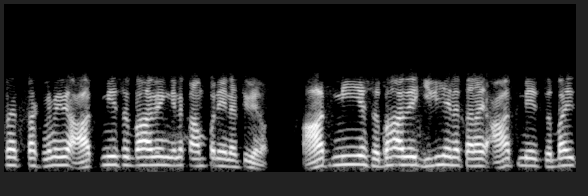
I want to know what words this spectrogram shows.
පැත්තක් නෙමෙයි ආත්මීය ස්වභාවයෙන් එන කම්පණය නැති වෙනවා ආත්මීය ස්වභාවයේ ගිලිහෙන තරයි ආත්මීය ස්වභාවයි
